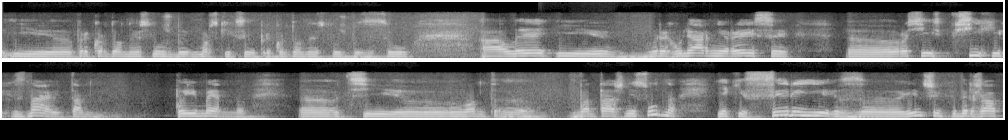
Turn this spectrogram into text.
і прикордонної служби морських сил прикордонної служби ЗСУ, але і регулярні рейси е, російських всіх їх знають там поіменно. ці вантажні судна, які з Сирії, з інших держав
